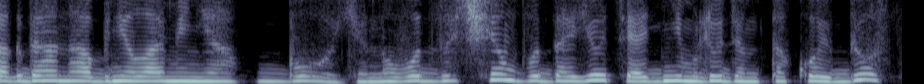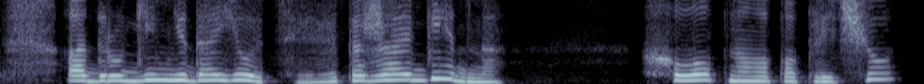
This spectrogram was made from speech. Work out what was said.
Когда она обняла меня, «Боги, ну вот зачем вы даете одним людям такой бюст, а другим не даете? Это же обидно!» Хлопнула по плечу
